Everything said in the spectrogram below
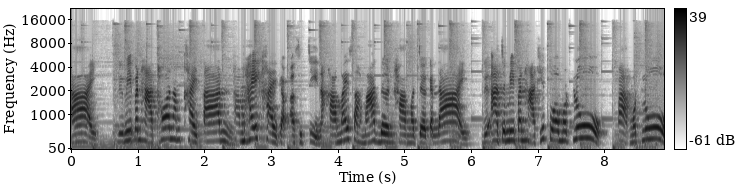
ได้หรือมีปัญหาท่อน้ำไข่ตันทำให้ไข่กับอสุจินะคะ ไม่สามารถเดินทางมาเจอกันได้ หรืออาจจะมีปัญหาที่ตัวมดลูก ปากมดลูก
